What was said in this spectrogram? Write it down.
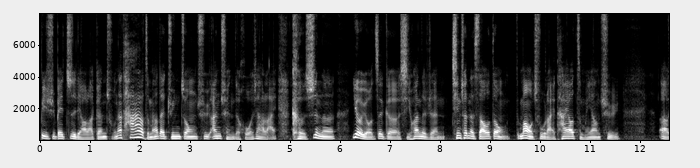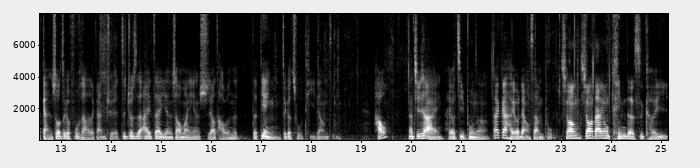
必须被治疗了根除。那他要怎么样在军中去安全的活下来？可是呢，又有这个喜欢的人，青春的骚动冒出来，他要怎么样去呃感受这个复杂的感觉？这就是《爱在烟烧蔓延时》要讨论的的电影这个主题，这样子。好，那接下来还有几部呢？大概还有两三部，希望希望大家用听的是可以。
